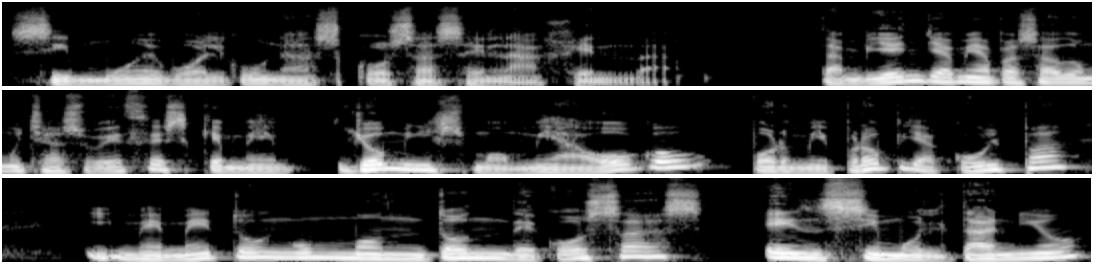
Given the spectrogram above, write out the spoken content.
si muevo algunas cosas en la agenda. También ya me ha pasado muchas veces que me, yo mismo me ahogo por mi propia culpa y me meto en un montón de cosas en simultáneo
